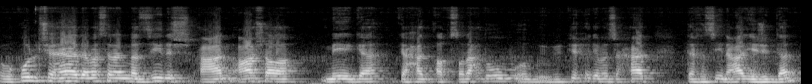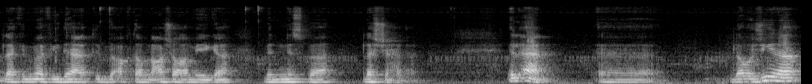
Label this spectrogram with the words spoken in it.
وكل شهادة مثلا ما تزيدش عن 10 mega كحد أقصى. لاحظوا هو بيتيح لي مساحات تخزين عالية جدا لكن ما في داعي تبقى أكثر من 10 mega بالنسبة للشهادات. الآن آه لو جينا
